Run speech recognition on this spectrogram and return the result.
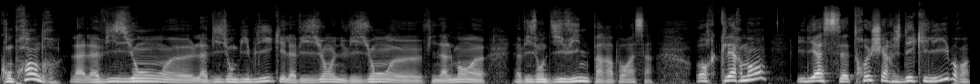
comprendre la, vision, euh, la vision biblique et la vision, une vision euh, finalement, euh, la vision divine par rapport à ça. Or, clairement, il y a cette recherche d'équilibre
